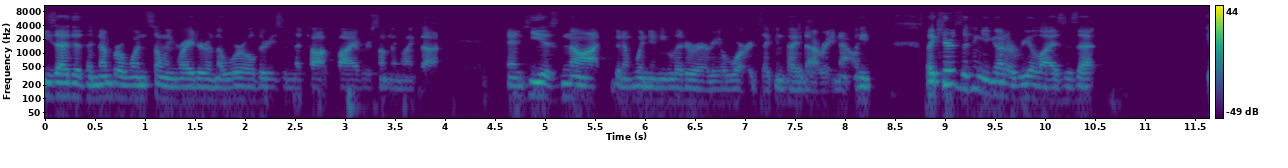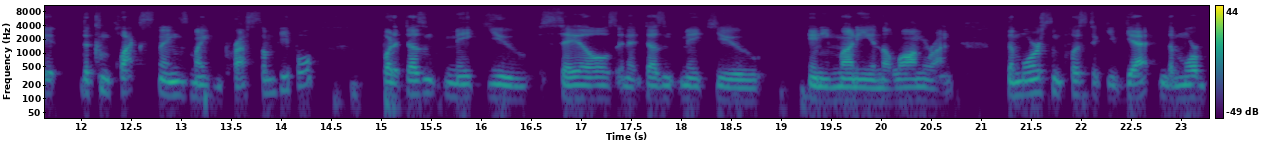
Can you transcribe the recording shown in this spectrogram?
he's either the number one selling writer in the world or he's in the top five or something like that. And he is not going to win any literary awards. I can tell you that right now. He, like, here's the thing you got to realize is that it the complex things might impress some people, but it doesn't make you sales and it doesn't make you any money in the long run. The more simplistic you get, the more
